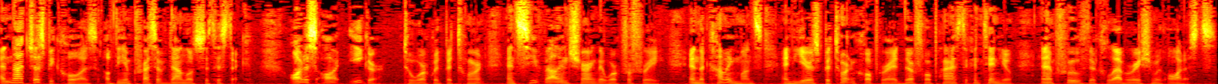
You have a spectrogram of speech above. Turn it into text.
and not just because of the impressive download statistic. Artists are eager to work with BitTorrent and see value in sharing their work for free. In the coming months and years, BitTorrent Incorporated therefore plans to continue and improve their collaboration with artists.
